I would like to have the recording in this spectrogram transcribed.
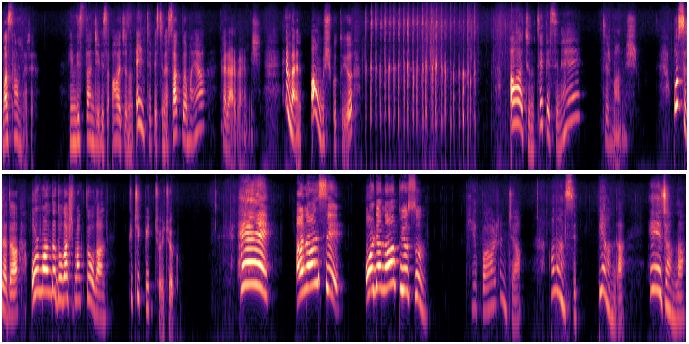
masalları Hindistan cevizi ağacının en tepesine saklamaya karar vermiş. Hemen almış kutuyu tık tık tık tık tık tık tık tık tık tık tık ağacın tepesine tırmanmış. O sırada ormanda dolaşmakta olan küçük bir çocuk! Anansi! Orada ne yapıyorsun? diye bağırınca Anansi bir anda heyecanla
